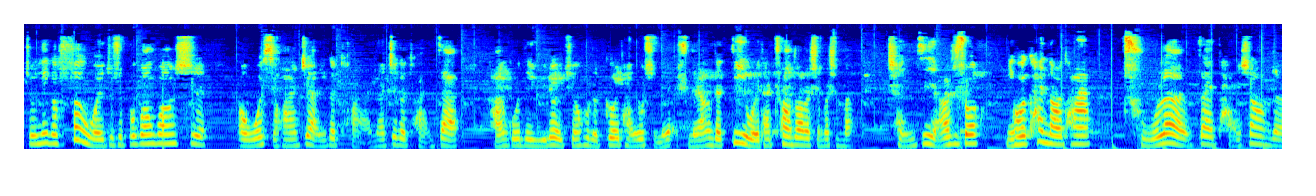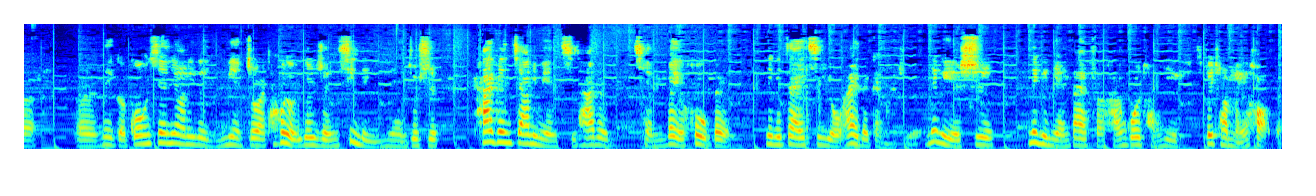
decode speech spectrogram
就那个氛围，就是不光光是呃我喜欢这样一个团，那这个团在韩国的娱乐圈或者歌坛有什么什么样的地位，他创造了什么什么成绩，而是说你会看到他除了在台上的呃那个光鲜亮丽的一面之外，他会有一个人性的一面，就是他跟家里面其他的前辈后辈那个在一起有爱的感觉，那个也是那个年代粉韩国团体非常美好的。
